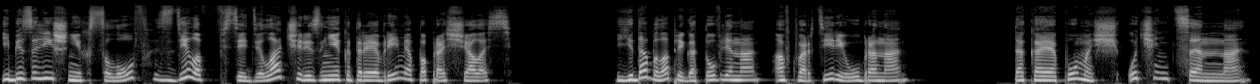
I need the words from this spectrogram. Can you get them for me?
и без лишних слов, сделав все дела, через некоторое время попрощалась. Еда была приготовлена, а в квартире убрана. Такая помощь очень ценна,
